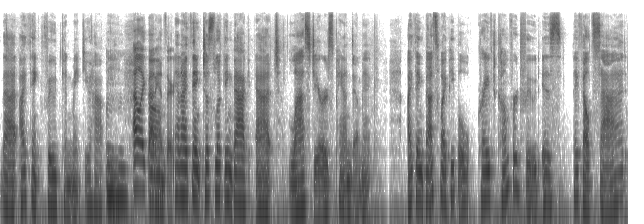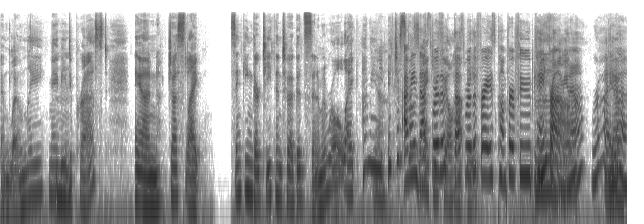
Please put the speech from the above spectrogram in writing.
that I think food can make you happy. I like that Um, answer. And I think just looking back at last year's pandemic, I think that's why people craved comfort food is they felt sad and lonely, maybe Mm-hmm. depressed, and just like sinking their teeth into a good cinnamon roll. Like, I mean, it just I mean, that's make where the feel that's where the phrase comfort food came from. You know. right. Yeah.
